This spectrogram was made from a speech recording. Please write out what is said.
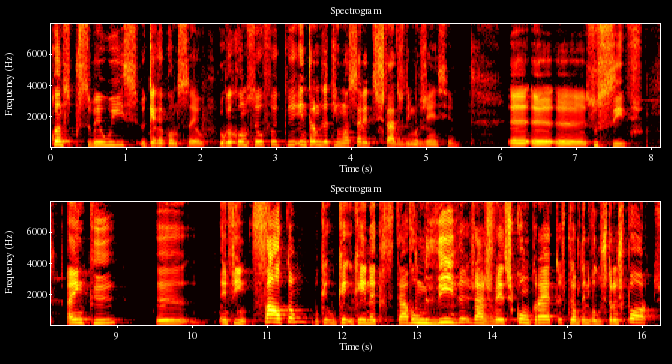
quando se percebeu isso, o que é que aconteceu? O que aconteceu foi que entramos aqui numa série de estados de emergência uh, uh, sucessivos em que, enfim, faltam, o que, o que é inacreditável, medidas, às vezes concretas, por exemplo, a nível dos transportes.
